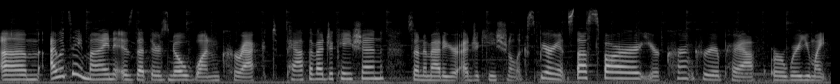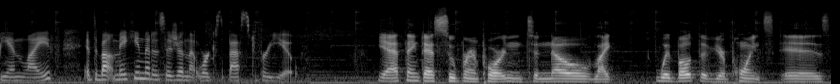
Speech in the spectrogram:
Um, I would say mine is that there's no one correct path of education. So no matter your educational experience thus far, your current career path, or where you might be in life, it's about making the decision that works best for you. Yeah, I think that's super important to know. Like, with both of your points, is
